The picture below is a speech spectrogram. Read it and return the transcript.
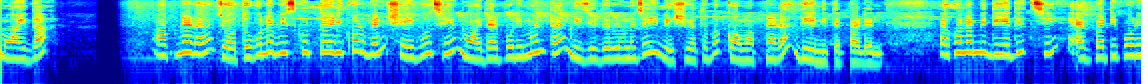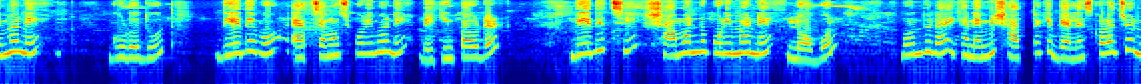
ময়দা। আপনারা যতগুলো বিস্কুট তৈরি করবেন, সেই বুঝে ময়দার পরিমাণটা নিজেদের অনুযায়ী বেশি অথবা কম আপনারা দিয়ে নিতে পারেন। এখন আমি দিয়ে দিচ্ছি এক বাটি পরিমাণে গুঁড়ো দুধ। দিয়ে দেব এক চামচ পরিমাণে বেকিং পাউডার। দিয়ে দিচ্ছি সামান্য পরিমাণে লবণ। বন্ধুরা, এখানে আমি স্বাদটাকে ব্যালেন্স করার জন্য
